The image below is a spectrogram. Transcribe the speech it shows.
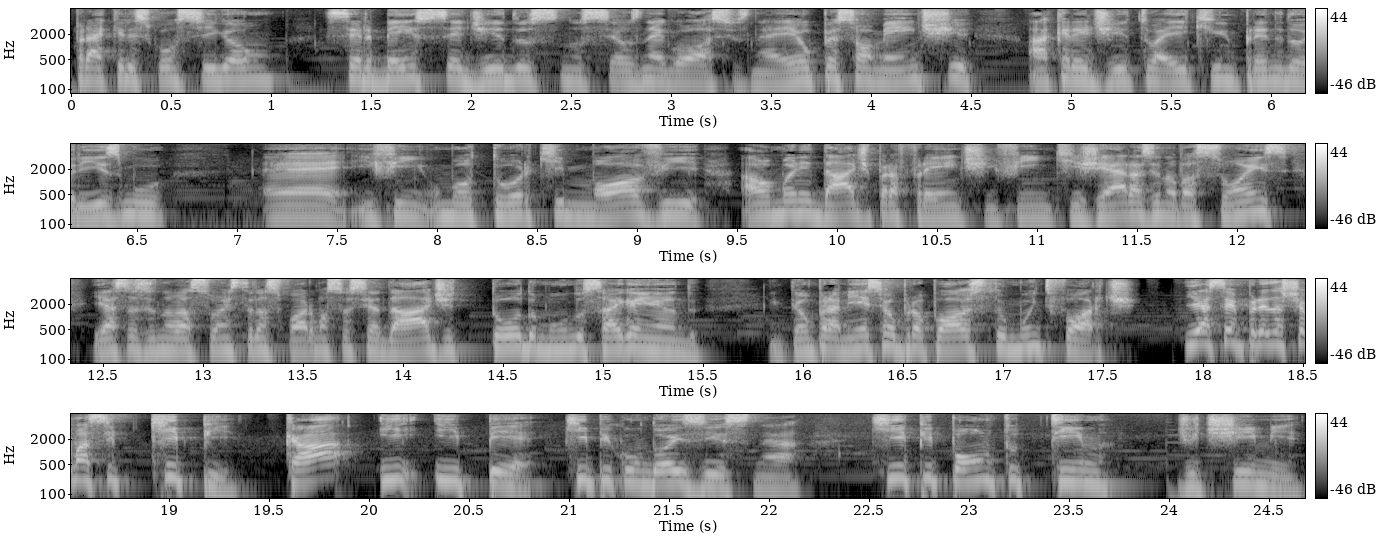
para que eles consigam ser bem-sucedidos nos seus negócios, né? Eu pessoalmente acredito aí que o empreendedorismo é, enfim, o motor que move a humanidade para frente, enfim, que gera as inovações e essas inovações transformam a sociedade, todo mundo sai ganhando. Então, para mim, esse é um propósito muito forte. E essa empresa chama-se Keep, K-I-I-P, Keep com dois Is, né? Keep.team, de time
